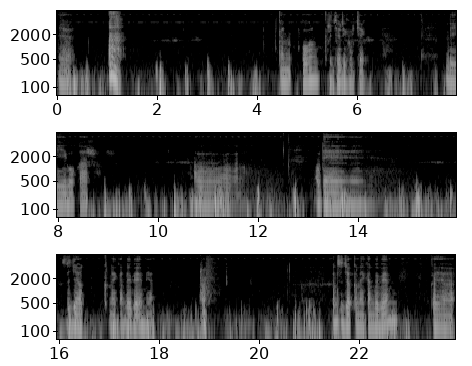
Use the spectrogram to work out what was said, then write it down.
ya. Kan gue kan kerja di Gojek. Di Gokar. Uh, udah sejak kenaikan BBM ya. Kan sejak kenaikan BBM kayak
